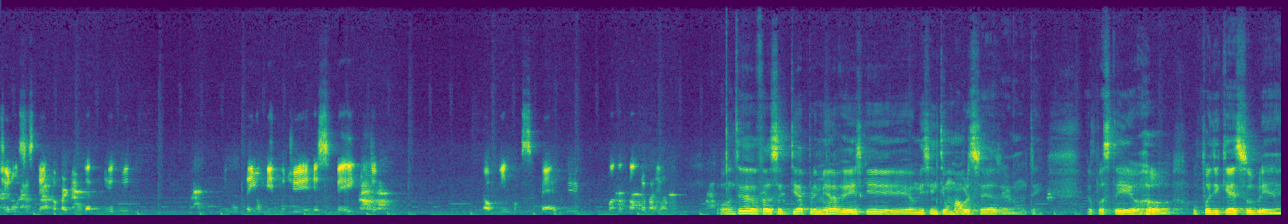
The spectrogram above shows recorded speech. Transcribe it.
tiram sustento a partir daquilo e, e não tem o mínimo de respeito, é o mínimo que se pede quando estão trabalhando. Ontem eu senti a primeira vez que eu me senti um Mauro César ontem. Eu postei o, o podcast sobre,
